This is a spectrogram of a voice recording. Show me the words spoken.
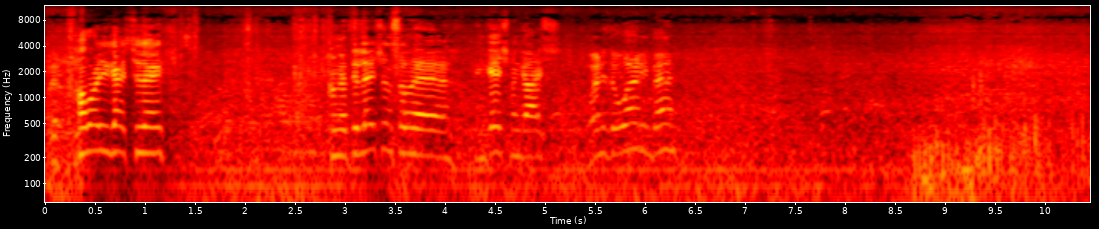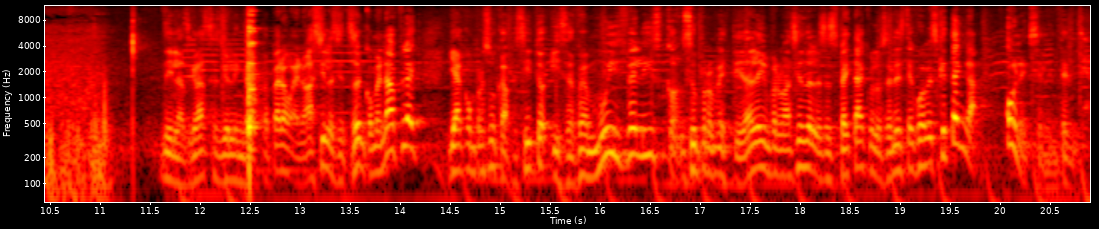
How are you guys today? Congratulations on the engagement, guys. When is the wedding, man? Ni las gracias dio el ingrato. Pero bueno, así la situación con Ben Affleck. Ya compró su cafecito y se fue muy feliz con su prometida. La información de los espectáculos en este jueves. Que tenga un excelente día.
